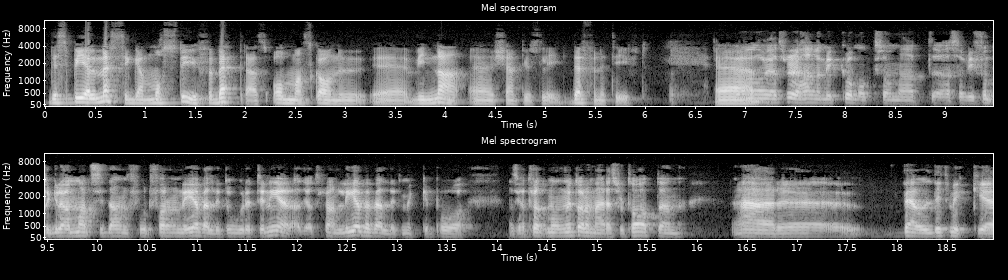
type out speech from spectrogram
det spelmässiga måste ju förbättras om man ska nu eh, vinna eh, Champions League. Definitivt. Eh, ja, jag tror det handlar mycket om också om att alltså, vi får inte glömma att Zidane fortfarande är väldigt orutinerad. Jag tror han lever väldigt mycket på... Alltså, jag tror att många av de här resultaten är eh, väldigt mycket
